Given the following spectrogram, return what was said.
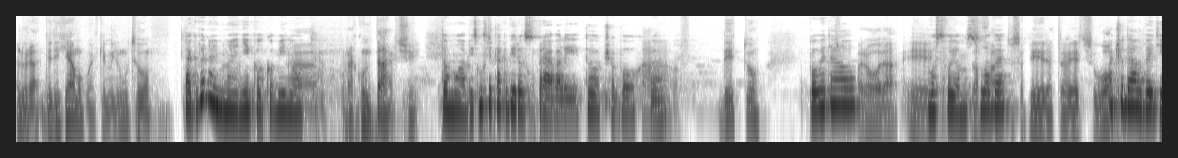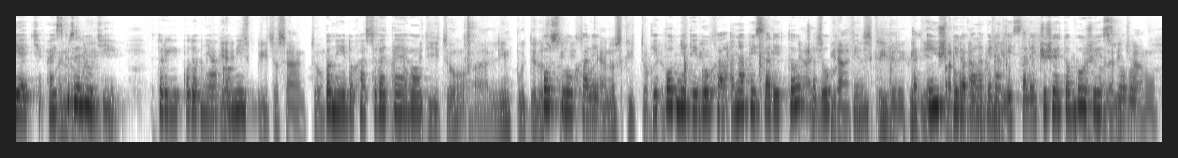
Allora, dedichiamo qualche minuto Tak venajme niekoľko minút tomu, aby sme si tak vyrozprávali to, čo Boh la povedal e vo svojom slove. a čo dal vedieť? Aj skrze ľudí, ktorí podobne ako my, plní Ducha Svetého, poslúchali e tie podnety ducha a napísali to, čo duch im tak inšpiroval, aby napísali. Čiže je to E Božie slovo.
